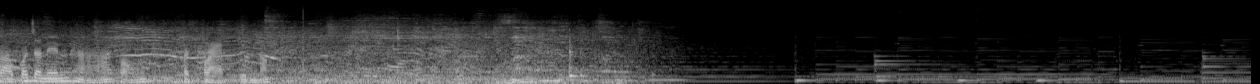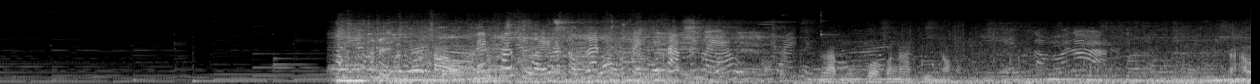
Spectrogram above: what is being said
เราก็จะเน้นหาของแปลกๆกินเนาะ ข้าวเป็นข้าวสวยผสมเลือดหมูใส่หมูสับนึ่งแล้วลาบหมูคั่วก็น่ากินเนาะจะเอา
